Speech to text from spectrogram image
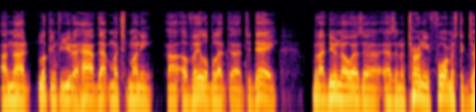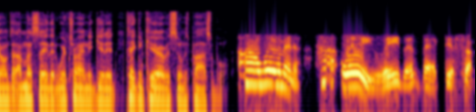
I'm not looking for you to have that much money uh, available at uh, today, but I do know as a as an attorney for Mr. Jones, I must say that we're trying to get it taken care of as soon as possible. Oh, wait a minute. How, wait, wait, let's back this up.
